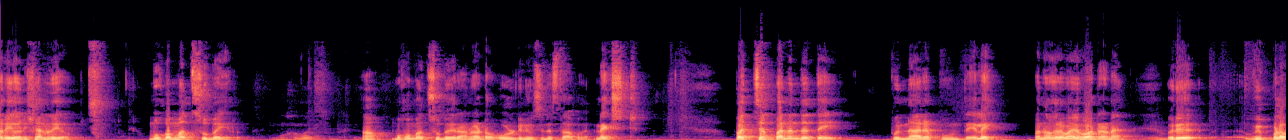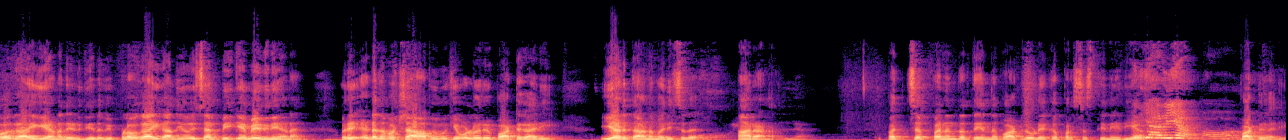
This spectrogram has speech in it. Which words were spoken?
അറിയോ? നിഷാൻ അറിയോ? മുഹമ്മദ് സുബൈർ. മുഹമ്മദ് ആ മുഹമ്മദ് സുബൈറാണ് കേട്ടോ ഓൾഡ് ന്യൂസിന്റെ സ്ഥാപകൻ. നെക്സ്റ്റ് പച്ചപ്പനന്തത്തെ പുന്നാരപ്പൂന്തെ പൂന്തേ അല്ലേ? മനോഹരമായ പാട്ടാണ്. ഒരു വിപ്ലവ ഗായികയാണ് അത് എഴുതിയത്. വിപ്ലവ ഗായിക എന്ന് ചോദിച്ചാൽ പി കെ മേദിനിയാണ്. ഒരു ഇടതുപക്ഷ ആഭിമുഖ്യമുള്ള ഒരു പാട്ടുകാരി ഈ അടുത്താണ് മരിച്ചത്. ആരാണ്? പച്ചപ്പനന്തത്തെ എന്ന പാട്ടിലൂടെയൊക്കെ പ്രശസ്തി നേടിയ പാട്ടുകാരി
